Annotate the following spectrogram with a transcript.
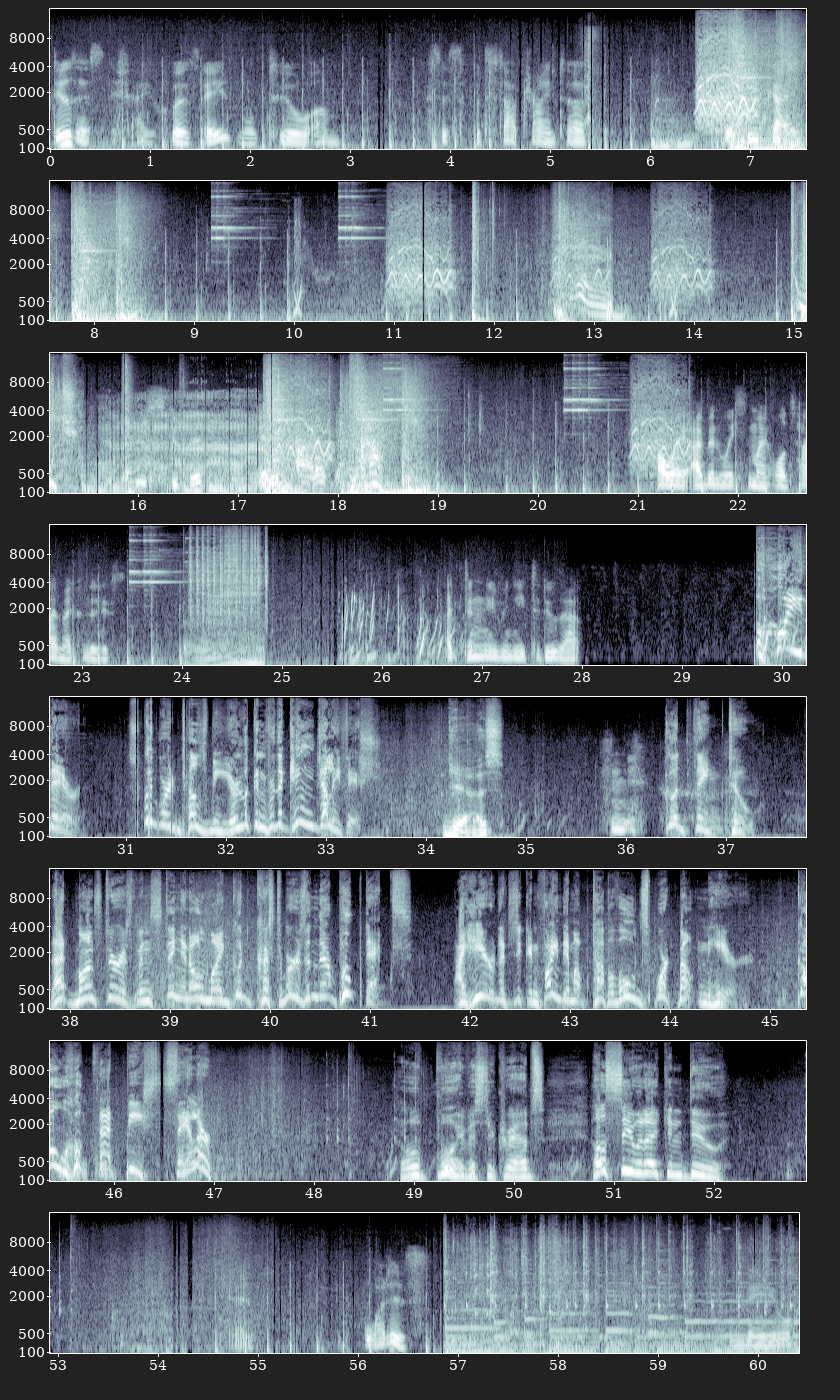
Do this if I was able to, um. This would stop trying to hit these guys. Oh! Ouch! You stupid. It is out of- Ow! Oh wait, I've been wasting my whole time. I could have just. I didn't even need to do that. Ahoy there! Squidward tells me you're looking for the king jellyfish. Yes? Good thing, too. That monster has been stinging all my good customers in their poop decks. I hear that you can find him up top of Old Spork Mountain here. Go hook that beast, sailor! Oh boy, Mr. Krabs. I'll see what I can do. Okay. What is? Nail.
